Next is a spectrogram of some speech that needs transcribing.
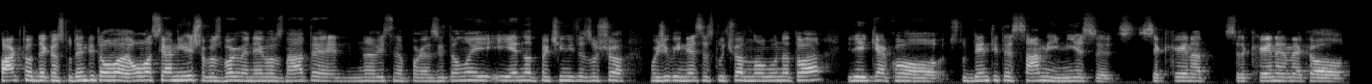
фактот дека студентите ова ова сега ние што го збориме не го знаате на вистина поразително и, и една од причините зашто можеби не се случува многу на тоа бидејќи ако студентите сами ние се се кренат се кренеме како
